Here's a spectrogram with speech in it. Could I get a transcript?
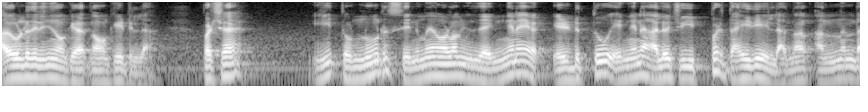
അതുകൊണ്ട് തിരിഞ്ഞു നോക്കിയാൽ നോക്കിയിട്ടില്ല. പക്ഷേ ഈ തൊണ്ണൂറ് സിനിമയോളം ഇത് എങ്ങനെ എടുത്തു എങ്ങനെ ആലോചിച്ചു ഇപ്പോൾ ധൈര്യമില്ല. എന്നാൽ അന്നുണ്ട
